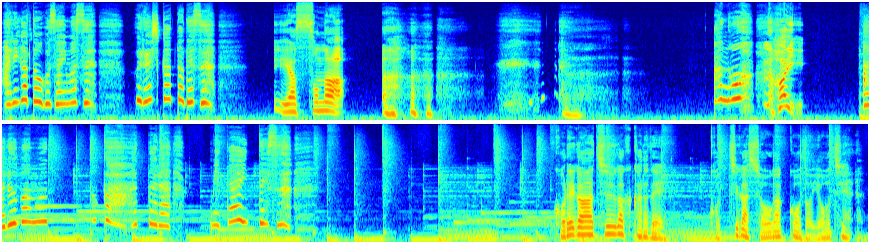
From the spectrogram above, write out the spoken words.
ありがとうございます。嬉しかったです。いやそんな あのはい。アルバムとかあったら見たいです。これが中学からでこっちが小学校と幼稚園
